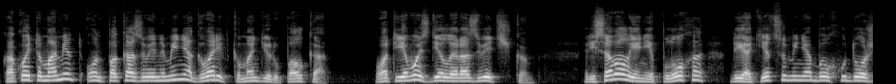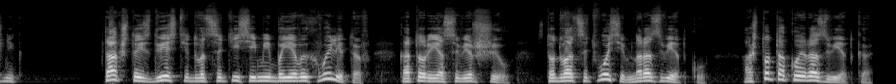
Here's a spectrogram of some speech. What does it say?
В какой-то момент он, показывая на меня, говорит командиру полка – вот его сделай разведчиком. Рисовал я неплохо, да и отец у меня был художник. Так что из 227 боевых вылетов, которые я совершил, 128 на разведку. А что такое разведка?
